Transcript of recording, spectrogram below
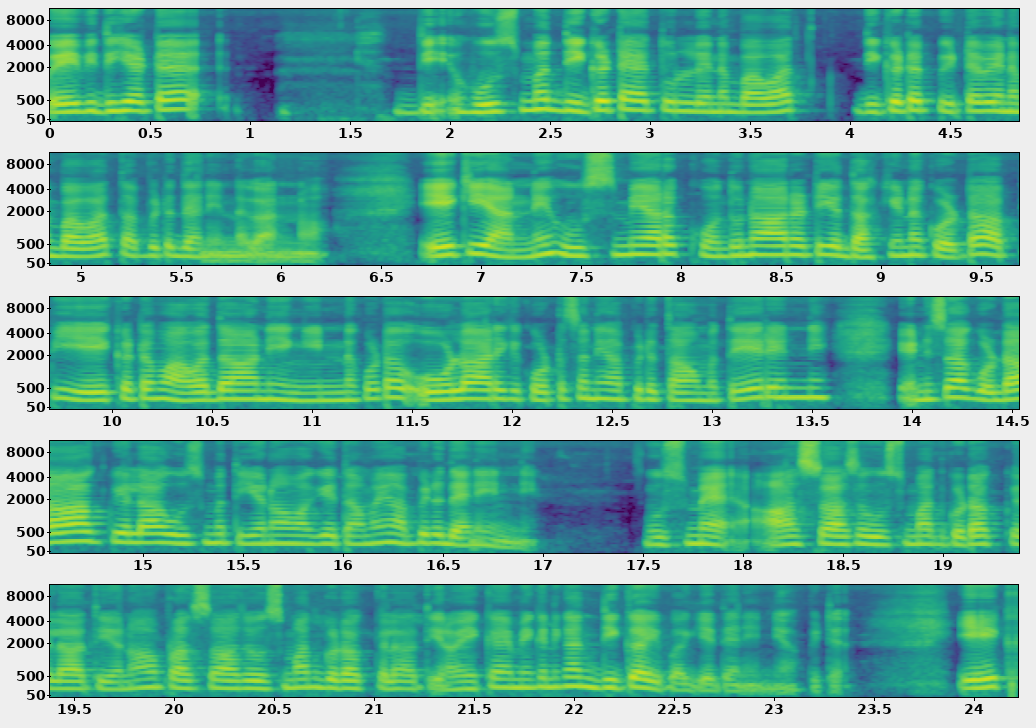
ඔය විදිහට හුස්ම දිගට ඇතුල් වෙන බවත් දිගට පිට වෙන බවත් අපිට දැනෙන්න ගන්නවා. ඒ කියන්නේ හුස්මේ අර කොඳුනාරටිය දකිනකොට අපි ඒකටම අවධානයෙන් ඉන්නකොට ඕලාරික කොටසනේ අපිට තවම තේරෙන්නේ. ඒ නිසා ගොඩාක් වෙලා හුස්ම තියනවා වගේ තමයි අපිට දැනෙන්නේ. හුස්ම ආස්වාස හුස්මත් ගොඩක් වෙලා තියෙනවා ප්‍රස්වාස හුස්මත් ගොඩක් වෙලා තියෙනවා. ඒකයි මේක නිකන් දිගයි වගේ දැනෙන්නේ අපිට. ඒක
